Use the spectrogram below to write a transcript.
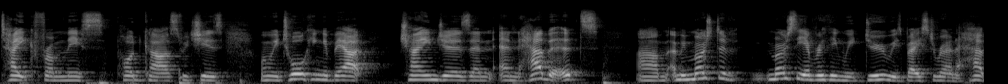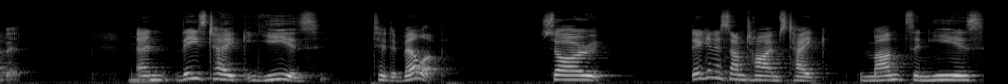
take from this podcast, which is when we're talking about changes and and habits. Um, I mean, most of mostly everything we do is based around a habit, and these take years to develop. So they're going to sometimes take months and years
